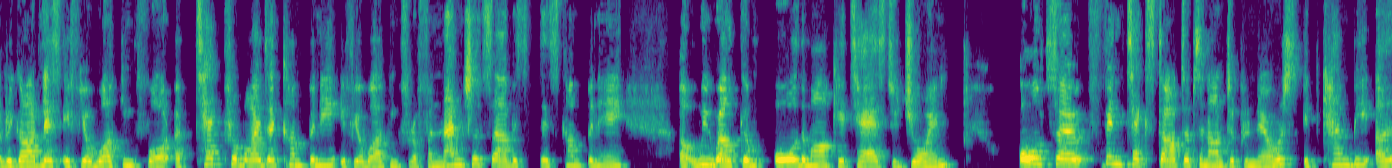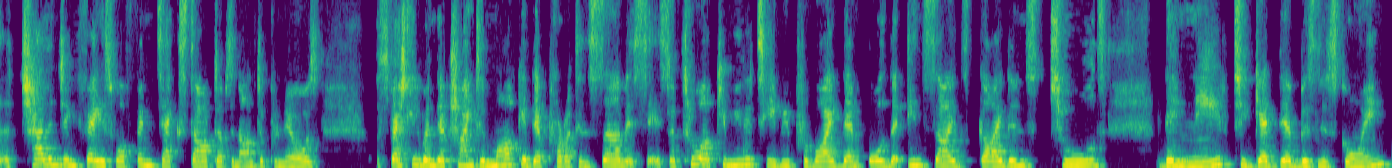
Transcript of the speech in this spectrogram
regardless if you're working for a tech provider company, if you're working for a financial services company, uh, we welcome all the marketers to join. Also, fintech startups and entrepreneurs. It can be a challenging phase for fintech startups and entrepreneurs especially when they're trying to market their product and services. So through our community, we provide them all the insights, guidance, tools they need to get their business going.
